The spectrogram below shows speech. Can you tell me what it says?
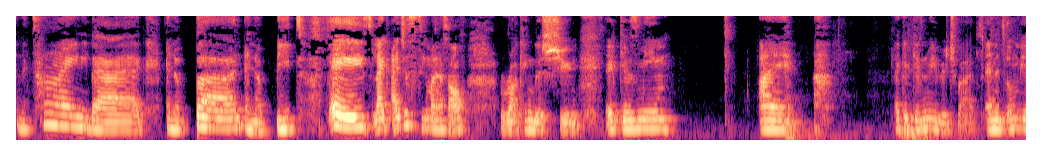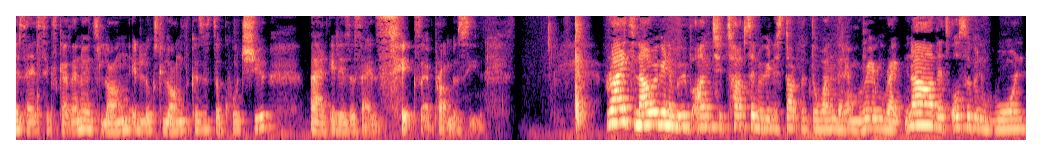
and a tiny bag and a bun and a beat face. Like I just see myself rocking this shoe. It gives me, I, like it gives me rich vibes and it's only a size six guys. I know it's long. It looks long because it's a court shoe, but it is a size six, I promise you. Right, now we're going to move on to tops and we're going to start with the one that I'm wearing right now that's also been worn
